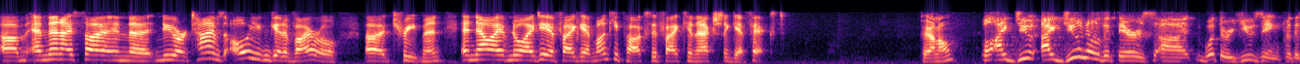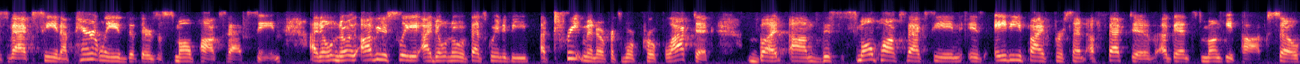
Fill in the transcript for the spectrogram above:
Um, and then I saw in the New York Times, oh, you can get a viral uh, treatment. And now I have no idea if I get monkeypox, if I can actually get fixed. Panel? Well, I do I do know that there's uh, what they're using for this vaccine. Apparently, that there's a smallpox vaccine. I don't know. Obviously, I don't know if that's going to be a treatment or if it's more prophylactic. But um, this smallpox vaccine is 85% effective against monkeypox. So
